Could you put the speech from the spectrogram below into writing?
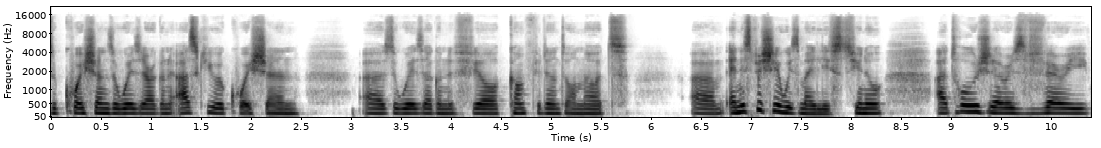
the questions, the way they are going to ask you a question, uh, the way they're going to feel confident or not. Um, and especially with my list, you know, at Rouge there is very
